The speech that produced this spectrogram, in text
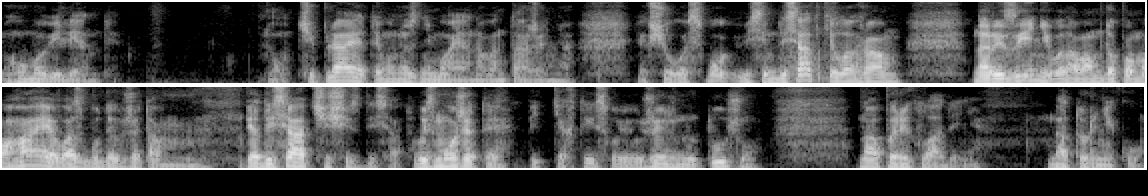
гумові ленти. От, чіпляєте, воно знімає навантаження. Якщо у вас 80 кг на резині, вона вам допомагає, у вас буде вже там 50 чи 60. Ви зможете підтягти свою жирну тушу на перекладині, на турніку.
